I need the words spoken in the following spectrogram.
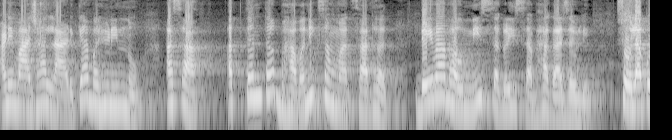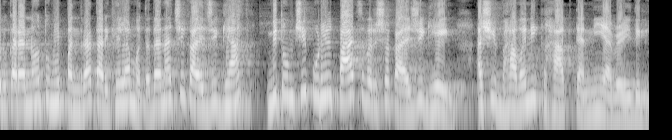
आणि माझ्या लाडक्या बहिणींनो असा अत्यंत भावनिक संवाद साधत देवाभाऊंनी सगळी सभा गाजवली. सोलापूरकरांनो तुम्ही पंधरा तारखेला मतदानाची काळजी घ्या. मी तुमची पुढील पाच वर्ष काळजी घेईन अशी भावनिक हाक त्यांनी यावेळी दिली.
